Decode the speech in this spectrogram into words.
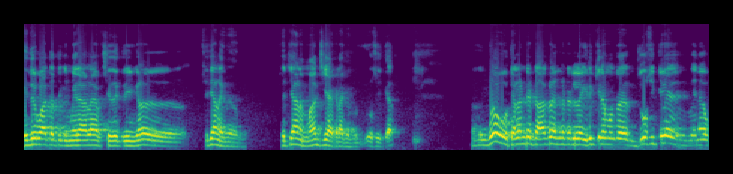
எதிர்பார்த்ததுக்கு மேலால செய்திருக்கிறீர்கள். சரியான சரியான மகிழ்ச்சியாக கிடக்குது யோசிக்க. இவ்வளோ டேலண்டட் ஆகல எங்கிட்ட இருக்கிறோம்ன்ற யோசிக்கவே எனக்கு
